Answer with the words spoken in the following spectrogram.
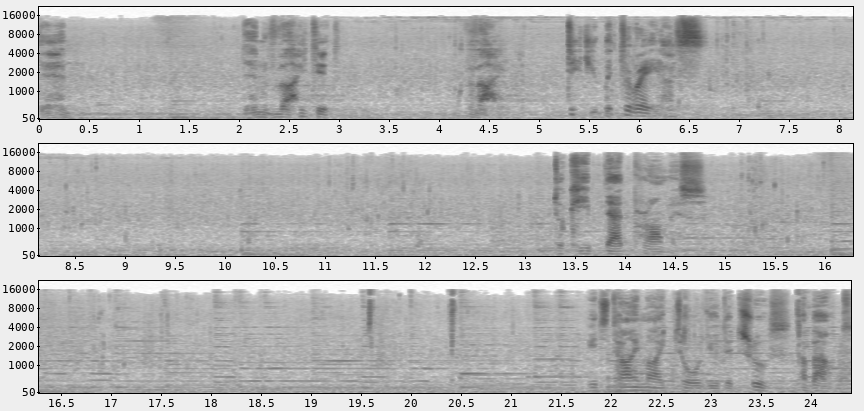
Then... Then why did... Why did you betray us? To keep that promise. It's time I told you the truth about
